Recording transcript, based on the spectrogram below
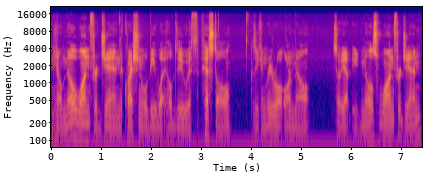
and he'll mill one for Jyn. The question will be what he'll do with the pistol, because he can reroll or mill. So yep, he mills one for Jyn,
